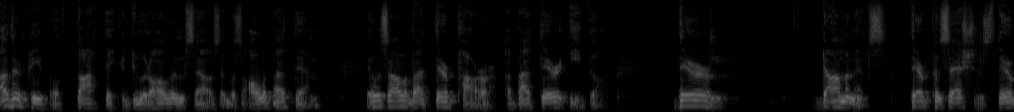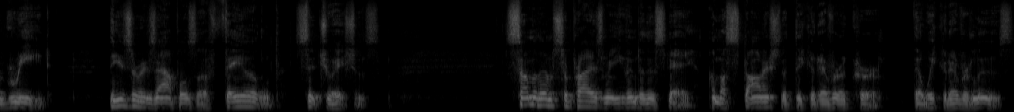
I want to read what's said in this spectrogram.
other people thought they could do it all themselves. It was all about them. It was all about their power, about their ego, their dominance, their possessions, their greed. These are examples of failed situations. Some of them surprise me even to this day. I'm astonished that they could ever occur, that we could ever lose.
